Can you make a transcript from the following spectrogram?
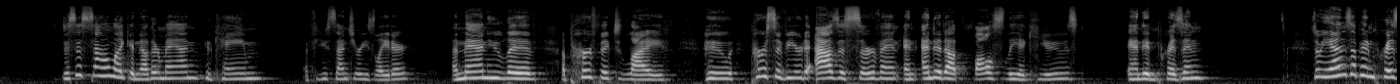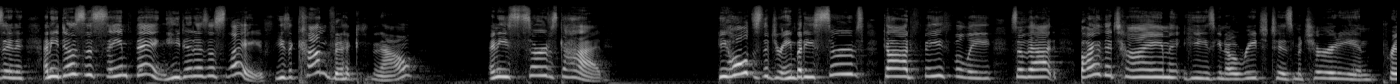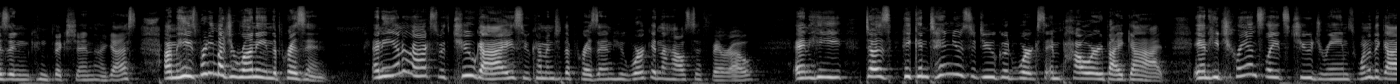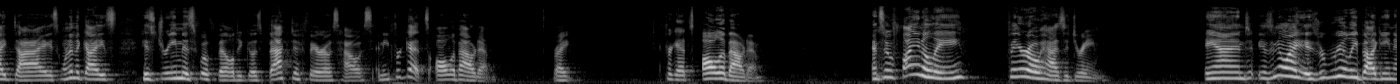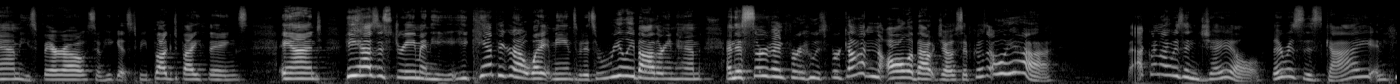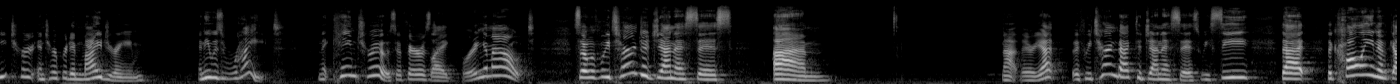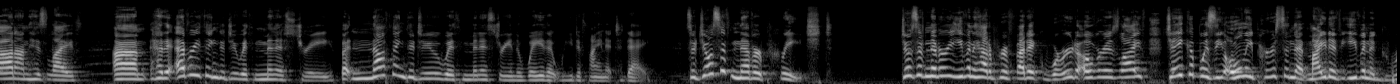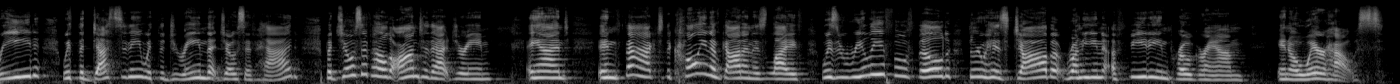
Does this sound like another man who came a few centuries later. A man who lived a perfect life, who persevered as a servant and ended up falsely accused and in prison. So he ends up in prison and he does the same thing he did as a slave. He's a convict now, and he serves God. He holds the dream, but he serves God faithfully so that by the time he's, you know, reached his maturity in prison conviction, I guess, um, he's pretty much running the prison. And he interacts with two guys who come into the prison who work in the house of Pharaoh. And he does, he continues to do good works empowered by God. And he translates two dreams. One of the guys dies. One of the guys, his dream is fulfilled. He goes back to Pharaoh's house and he forgets all about him, right? Forgets all about him. And so finally, Pharaoh has a dream. And he has is really bugging him. He's Pharaoh, so he gets to be bugged by things. And he has this dream, and he, he can't figure out what it means, but it's really bothering him. And this servant for, who's forgotten all about Joseph goes, Oh, yeah, back when I was in jail, there was this guy, and he ter- interpreted my dream, and he was right. And it came true. So Pharaoh's like, Bring him out. So if we turn to Genesis, um, not there yet. If we turn back to Genesis, we see that the calling of God on his life um, had everything to do with ministry, but nothing to do with ministry in the way that we define it today. So Joseph never preached. Joseph never even had a prophetic word over his life. Jacob was the only person that might have even agreed with the destiny, with the dream that Joseph had. But Joseph held on to that dream. And in fact, the calling of God in his life was really fulfilled through his job running a feeding program in a warehouse.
